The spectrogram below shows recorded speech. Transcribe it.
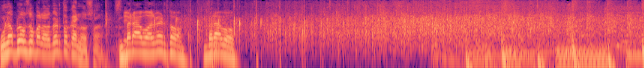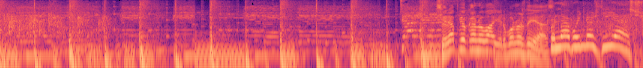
Un aplauso para Alberto Canosa. Bravo, Alberto. Bravo. Serapio Cano Bayer, buenos días. Hola, buenos días.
